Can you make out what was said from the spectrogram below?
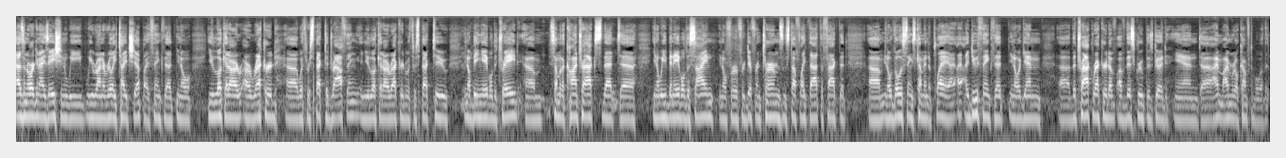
as an organization, we we run a really tight ship. I think that you know, you look at our our record uh, with respect to drafting, and you look at our record with respect to you know being able to trade. Um, some of the contracts that uh, you know we've been able to sign, you know, for for different terms and stuff like that. The fact that um, you know those things come into play. I, I do think that you know again uh, the track record of, of this group is good, and uh, I'm, I'm real comfortable with it.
